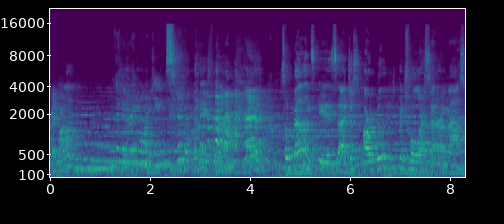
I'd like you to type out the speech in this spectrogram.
Right, Marla? Couldn't agree more, James. Thanks for that. So balance is uh, just our ability to control our center of mass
